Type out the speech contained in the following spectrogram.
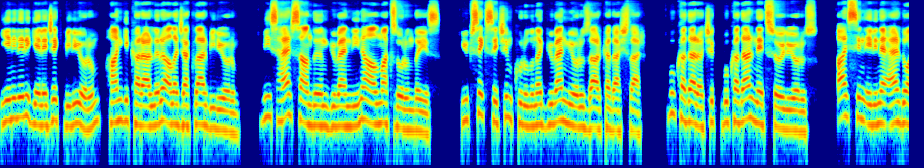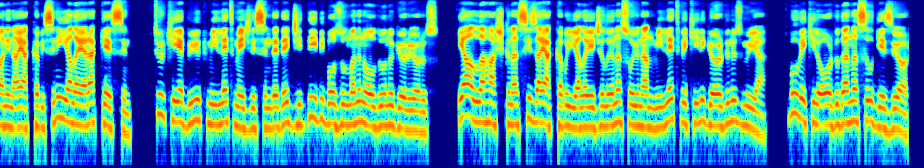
Yenileri gelecek biliyorum, hangi kararları alacaklar biliyorum. Biz her sandığın güvenliğini almak zorundayız. Yüksek Seçim Kurulu'na güvenmiyoruz arkadaşlar. Bu kadar açık, bu kadar net söylüyoruz. Alsin eline Erdoğan'ın ayakkabısını yalayarak gezsin. Türkiye Büyük Millet Meclisi'nde de ciddi bir bozulmanın olduğunu görüyoruz. Ya Allah aşkına siz ayakkabı yalayıcılığına soyunan milletvekili gördünüz mü ya? Bu vekil orduda nasıl geziyor?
